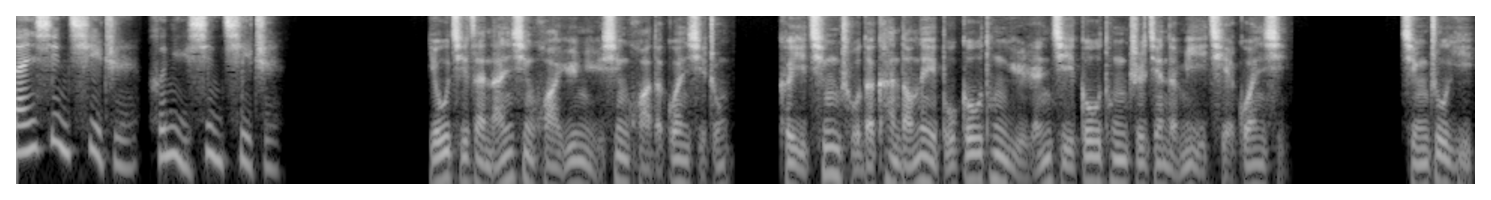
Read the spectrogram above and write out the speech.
男性气质和女性气质，尤其在男性化与女性化的关系中，可以清楚的看到内部沟通与人际沟通之间的密切关系。请注意，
